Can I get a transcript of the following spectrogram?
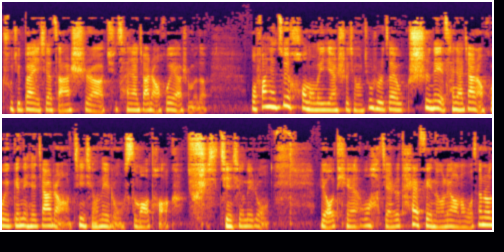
出去办一些杂事啊，去参加家长会啊什么的。我发现最耗能的一件事情，就是在室内参加家长会，跟那些家长进行那种 small talk，就是进行那种聊天。哇，简直太费能量了！我在那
